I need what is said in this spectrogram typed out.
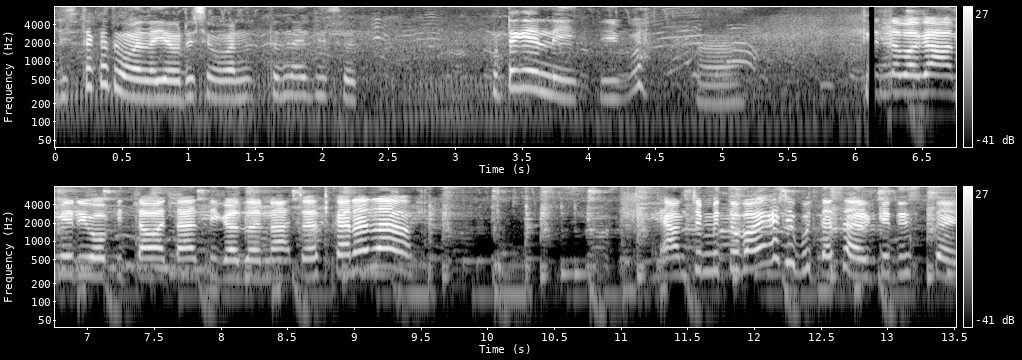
दिसतं का तुम्हाला? एवढी शिवणत तर नाही दिसत. कुठे गेली? हा. तिथं बघा आम्ही रिओ पिता होता तिघ जण. करायला. आमचे मित्र बघा कसे भूतासारखे दिसत आहे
